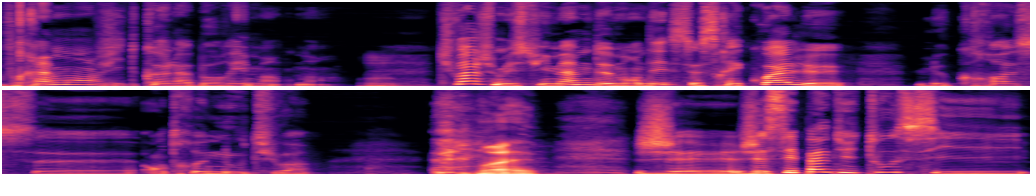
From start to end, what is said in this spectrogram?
vraiment envie de collaborer maintenant. Mm. Tu vois, je me suis même demandé, ce serait quoi le le cross euh, entre nous, tu vois? Ouais. Je je sais pas du tout si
